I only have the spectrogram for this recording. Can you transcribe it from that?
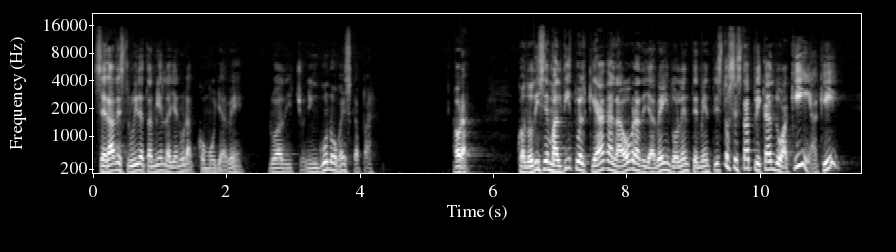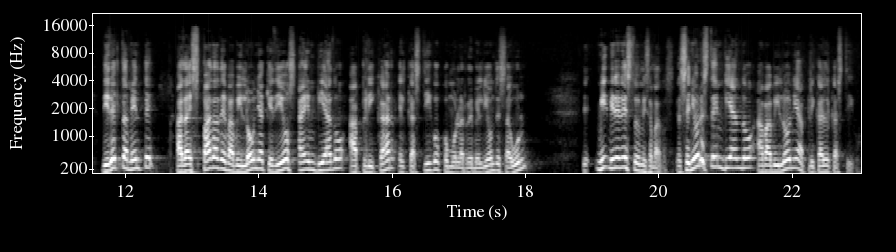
Será destruida también la llanura como Yahvé lo ha dicho. Ninguno va a escapar. Ahora, cuando dice maldito el que haga la obra de Yahvé indolentemente, esto se está aplicando aquí, aquí, directamente a la espada de Babilonia que Dios ha enviado a aplicar el castigo como la rebelión de Saúl. Eh, miren esto, mis amados. El Señor está enviando a Babilonia a aplicar el castigo.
